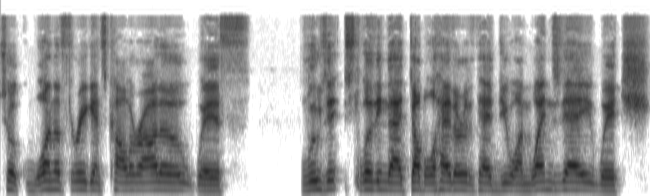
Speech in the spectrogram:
took one of three against Colorado with losing splitting that doubleheader that they had to do on Wednesday, which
